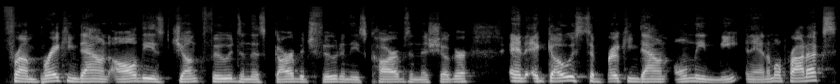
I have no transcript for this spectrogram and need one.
from breaking down all these junk foods and this garbage food and these carbs and this sugar, and it goes to breaking down only meat and animal products,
